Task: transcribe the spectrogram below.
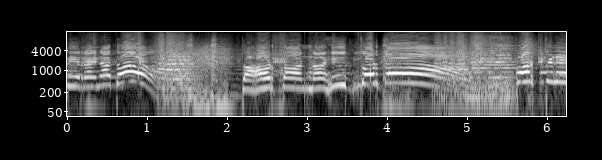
भी रहना दो दौड़ता नहीं तोड़ता ಬರ್ತೀನಿ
